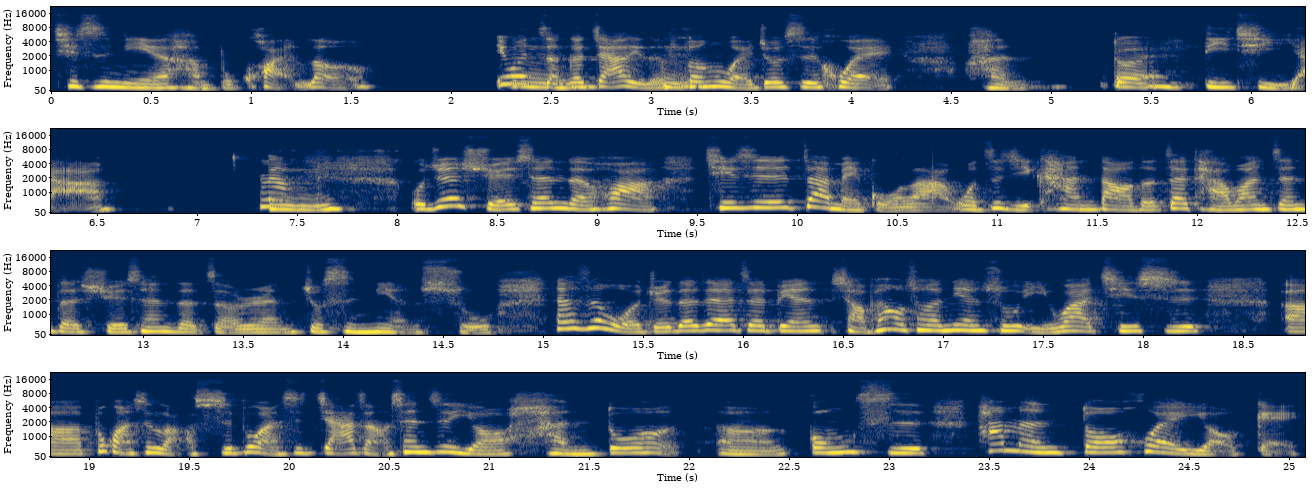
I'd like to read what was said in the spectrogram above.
其实你也很不快乐，因为整个家里的氛围就是会很对。低气压。那我觉得学生的话，其实在美国啦，我自己看到的，在台湾真的学生的责任就是念书。但是我觉得在这边，小朋友除了念书以外，其实呃，不管是老师，不管是家长，甚至有很多呃公司，他们都会有给。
